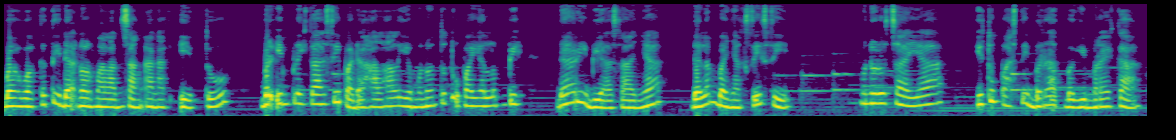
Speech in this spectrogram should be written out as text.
bahwa ketidaknormalan sang anak itu berimplikasi pada hal-hal yang menuntut upaya lebih dari biasanya dalam banyak sisi. Menurut saya, itu pasti berat bagi mereka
